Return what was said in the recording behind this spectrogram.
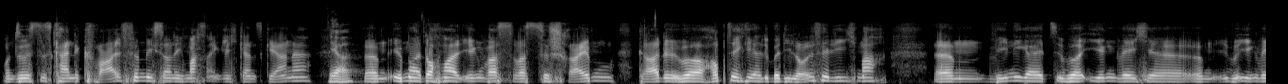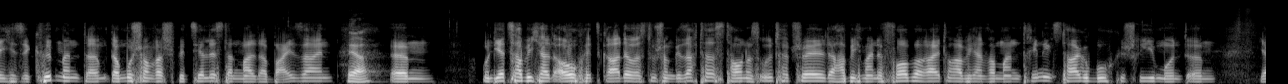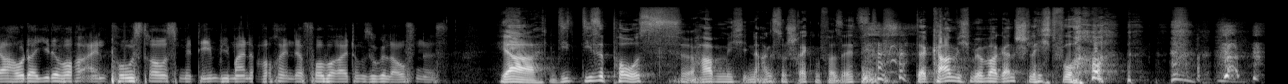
und so ist es keine Qual für mich, sondern ich mache es eigentlich ganz gerne. Ja. Ähm, immer doch mal irgendwas was zu schreiben, gerade über hauptsächlich halt über die Läufe, die ich mache ähm, weniger jetzt über irgendwelche, ähm, über irgendwelches Equipment. Da, da, muss schon was Spezielles dann mal dabei sein. Ja. Ähm, und jetzt habe ich halt auch, jetzt gerade, was du schon gesagt hast, Taunus Ultra Trail, da habe ich meine Vorbereitung, habe ich einfach mal ein Trainingstagebuch geschrieben und ähm, ja, hau da jede Woche einen Post raus mit dem, wie meine Woche in der Vorbereitung so gelaufen ist. Ja, die, diese Posts haben mich in Angst und Schrecken versetzt. da kam ich mir mal ganz schlecht vor.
